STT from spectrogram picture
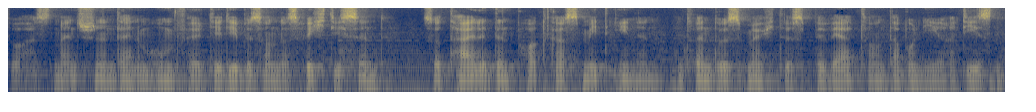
Du hast Menschen in deinem Umfeld, die dir besonders wichtig sind? So teile den Podcast mit ihnen und wenn du es möchtest, bewerte und abonniere diesen.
